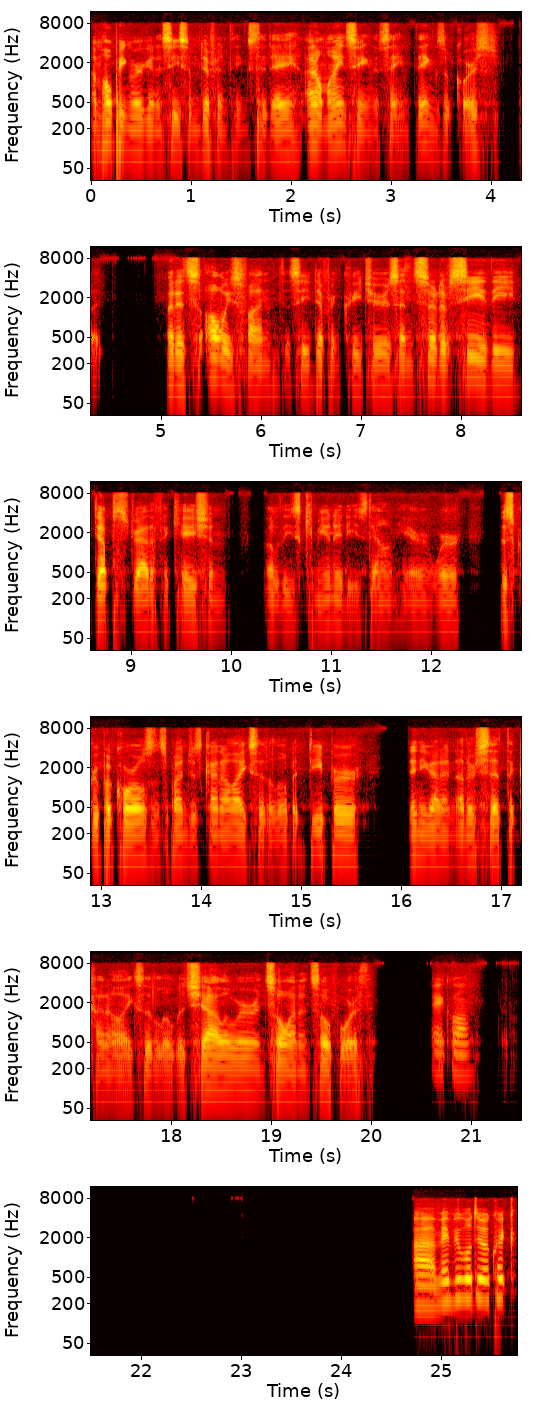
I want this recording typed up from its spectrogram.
I'm hoping we're going to see some different things today. I don't mind seeing the same things, of course, but it's always fun to see different creatures and sort of see the depth stratification of these communities down here, where this group of corals and sponges kind of likes it a little bit deeper. Then you got another set that kind of likes it a little bit shallower, and so on and so forth. Very cool. Uh, maybe we'll do a quick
